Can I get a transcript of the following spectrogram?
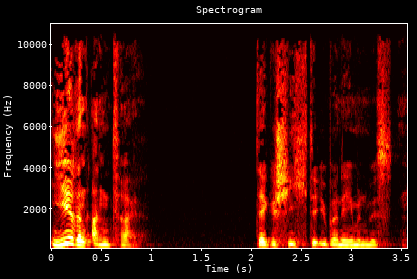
ihren Anteil der Geschichte übernehmen müssten.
